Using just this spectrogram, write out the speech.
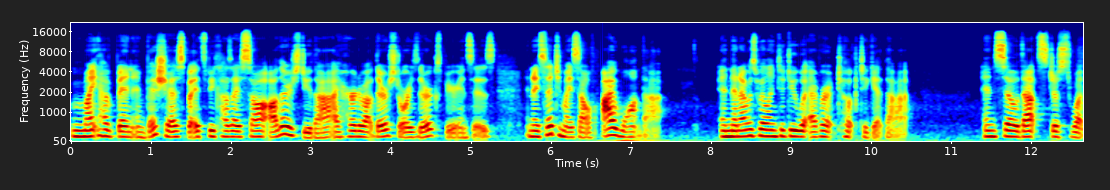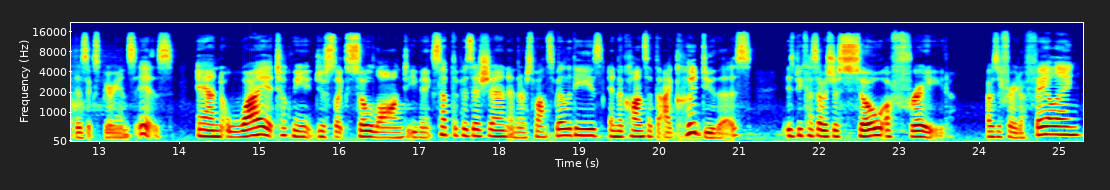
might have been ambitious, but it's because I saw others do that. I heard about their stories, their experiences, and I said to myself, I want that. And then I was willing to do whatever it took to get that. And so that's just what this experience is. And why it took me just like so long to even accept the position and the responsibilities and the concept that I could do this is because I was just so afraid I was afraid of failing.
